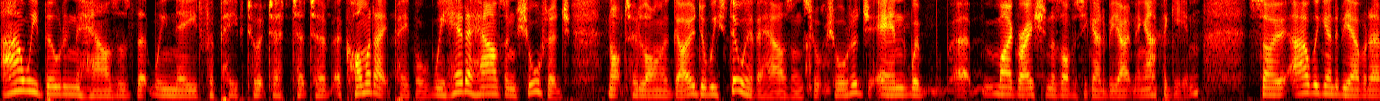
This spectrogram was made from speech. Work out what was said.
are we building the houses that we need for people to, to, to, to, accommodate people? We had a housing shortage not too long ago. Do we still have a housing shortage? And uh, migration is obviously going to be opening up again. So, are we going to be able to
